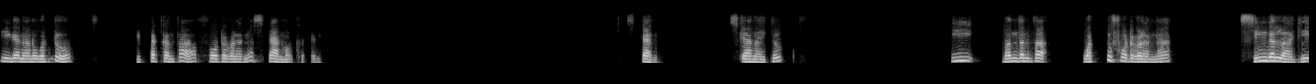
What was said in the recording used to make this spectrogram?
ಈಗ ನಾನು ಒಟ್ಟು ಇರ್ತಕ್ಕಂಥ ಫೋಟೋಗಳನ್ನು ಸ್ಕ್ಯಾನ್ ಮಾಡ್ಕೋತೀನಿ ಸ್ಕ್ಯಾನ್ ಸ್ಕ್ಯಾನ್ ಆಯಿತು. ಈ ಬಂದಂತ ಒಟ್ಟು ಫೋಟೋಗಳನ್ನ ಸಿಂಗಲ್ ಆಗಿ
